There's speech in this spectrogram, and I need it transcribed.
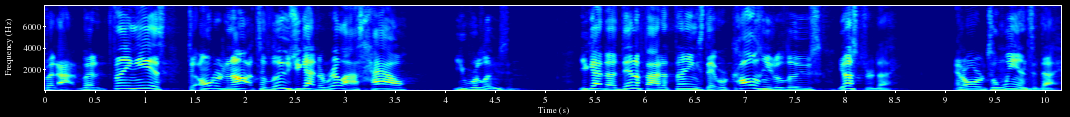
But I, but the thing is, in order not to lose, you got to realize how you were losing. You got to identify the things that were causing you to lose yesterday in order to win today.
